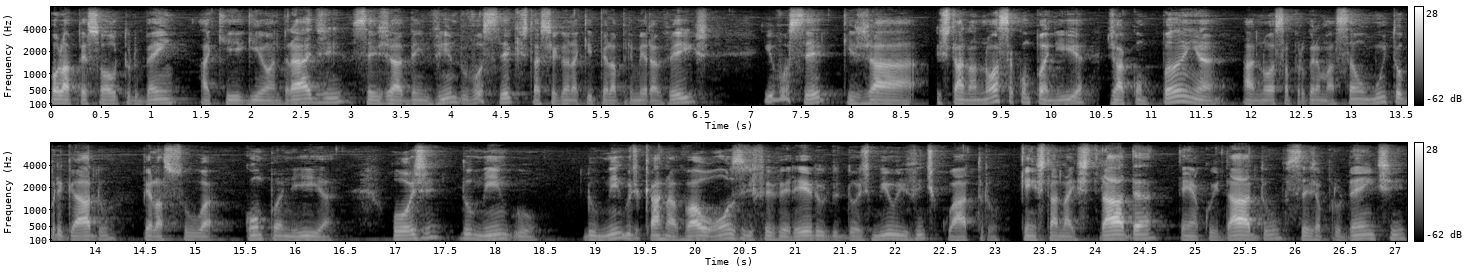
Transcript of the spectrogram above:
Olá pessoal, tudo bem? Aqui Guinho Andrade, seja bem-vindo. Você que está chegando aqui pela primeira vez e você que já está na nossa companhia, já acompanha a nossa programação, muito obrigado pela sua companhia. Hoje, domingo, domingo de carnaval, 11 de fevereiro de 2024. Quem está na estrada, tenha cuidado, seja prudente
